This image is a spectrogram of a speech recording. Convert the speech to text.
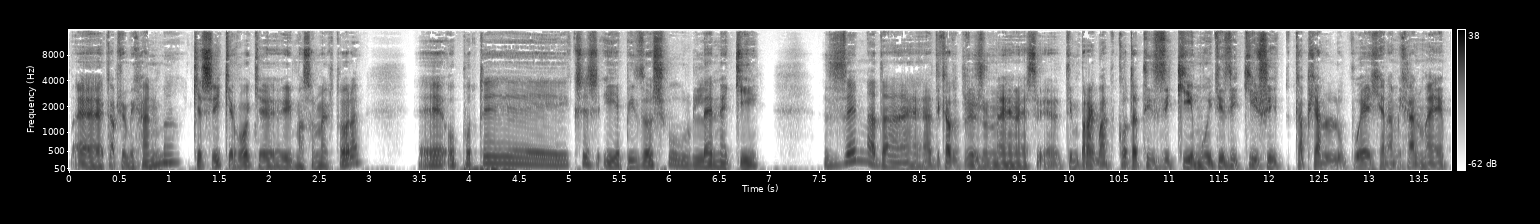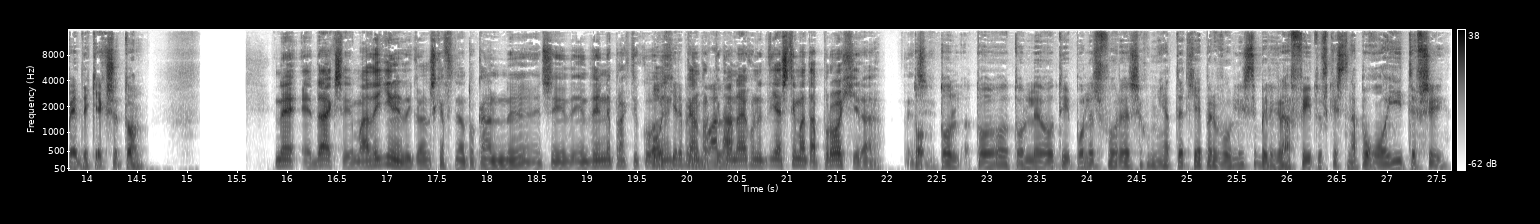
ε, κάποιο μηχάνημα και εσύ και εγώ και ήμασταν μέχρι τώρα ε, οπότε ξέρεις, οι επιδόσεις που λένε εκεί δεν αντικατοπτρίζουν ε, την πραγματικότητα τη δική μου ή τη δική σου ή κάποια αλλού που έχει ένα μηχάνημα 5 και 6 ετών. Ναι, εντάξει, μα δεν γίνεται κιόλας και αυτοί να το κάνουν. Έτσι. Δεν είναι πρακτικό. Όχι, δεν είναι πρακτικό να έχουν διαστήματα πρόχειρα. Το, το, το, το, λέω ότι πολλές φορές έχουν μια τέτοια υπερβολή στην περιγραφή τους και στην απογοήτευση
